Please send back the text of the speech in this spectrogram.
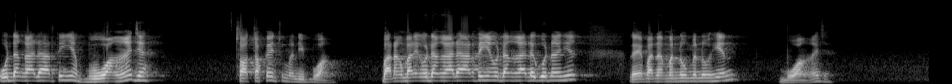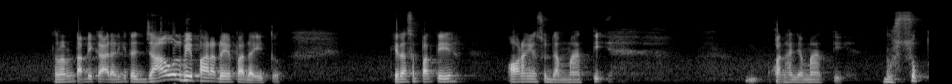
Udah nggak ada artinya, buang aja. Cocoknya cuma dibuang. Barang-barang udah nggak ada artinya, udah nggak ada gunanya, daripada menu-menuhin, buang aja. Teman-teman, tapi keadaan kita jauh lebih parah daripada itu. Kita seperti orang yang sudah mati. Bukan hanya mati, busuk,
